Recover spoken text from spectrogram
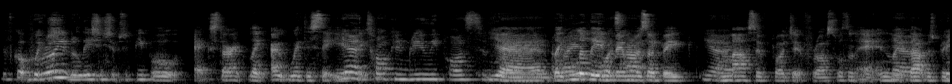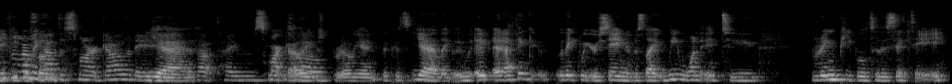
We've got Which- brilliant relationships with people external, like out with the city. Yeah, Like, talking really positively. yeah, like Lily and Mim was a big, Yeah. massive project for us, wasn't it? And like Yeah. that was bringing even people when we from had the smart gallery Yeah. at that time. Smart Gallery well. was brilliant because yeah, like it, and I think like what you're saying, it was like we wanted to bring people to the city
